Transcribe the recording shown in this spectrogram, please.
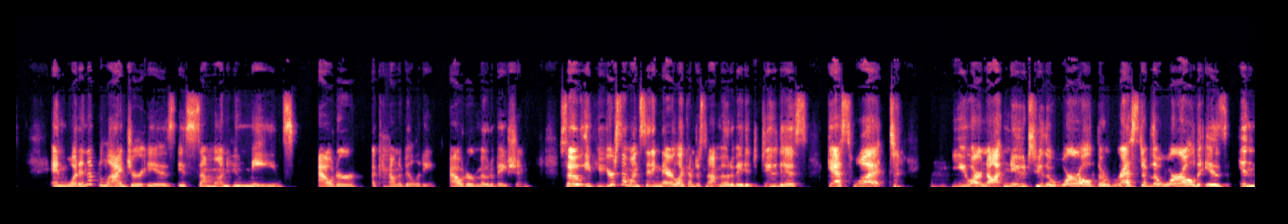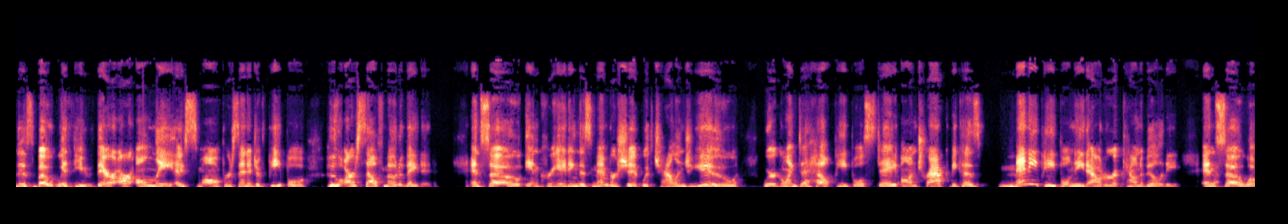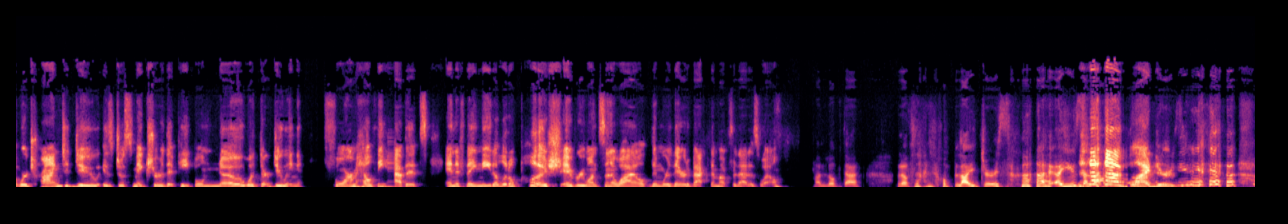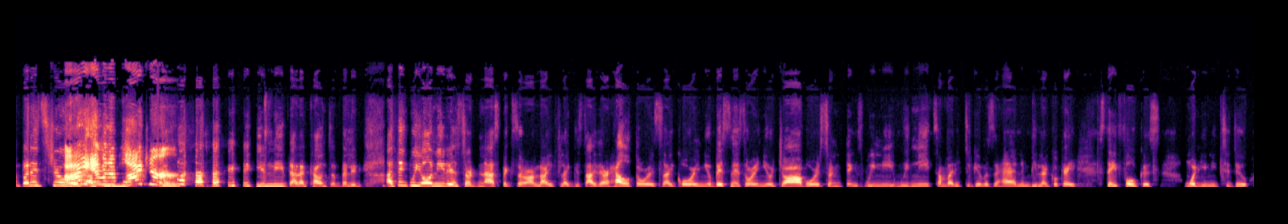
And what an obliger is, is someone who needs outer accountability, outer motivation. So if you're someone sitting there like, I'm just not motivated to do this, guess what? You are not new to the world. The rest of the world is in this boat with you. There are only a small percentage of people who are self motivated. And so, in creating this membership with Challenge U, we're going to help people stay on track because many people need outer accountability. And yeah. so, what we're trying to do is just make sure that people know what they're doing, form healthy habits, and if they need a little push every once in a while, then we're there to back them up for that as well. I love that love that obligers. I use a lot of obligers, but it's true. I, am an obliger. you need that accountability. I think we all need it in certain aspects of our life, like it's either health or it's like, or in your business or in your job or certain things. We need we need somebody to give us a hand and be like, okay, stay focused. What do you need to do?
